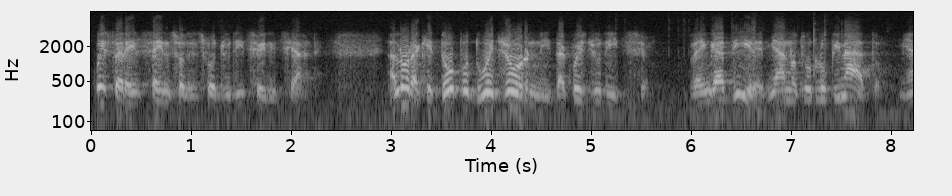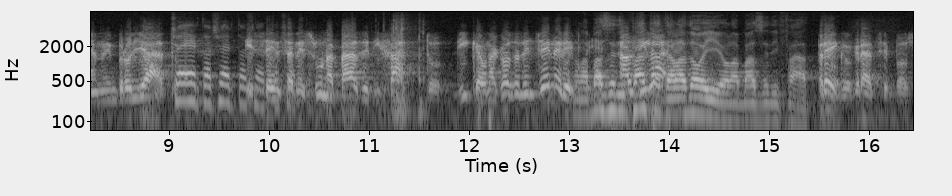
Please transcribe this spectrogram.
Questo era il senso del suo giudizio iniziale. Allora che dopo due giorni da quel giudizio venga a dire mi hanno turlupinato, mi hanno imbrogliato certo, certo, e certo, senza certo. nessuna base di fatto dica una cosa del genere. No, la base di fatto là... te la do io, la base di fatto. Prego, grazie Bossi.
